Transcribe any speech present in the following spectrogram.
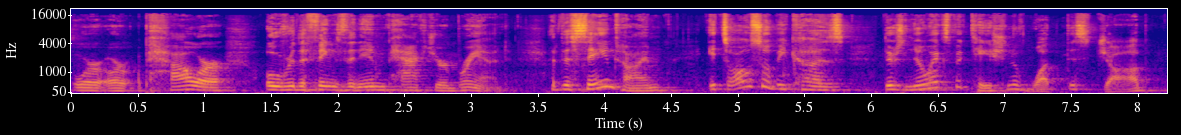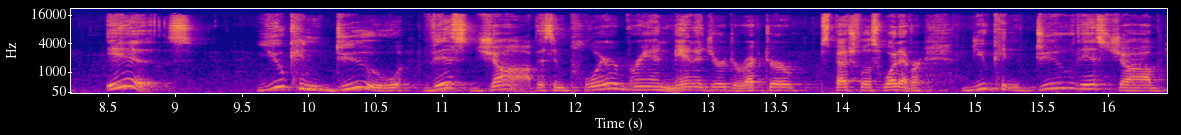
or, or power over the things that impact your brand. At the same time, it's also because there's no expectation of what this job is you can do this job, this employer brand manager, director, specialist, whatever. You can do this job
